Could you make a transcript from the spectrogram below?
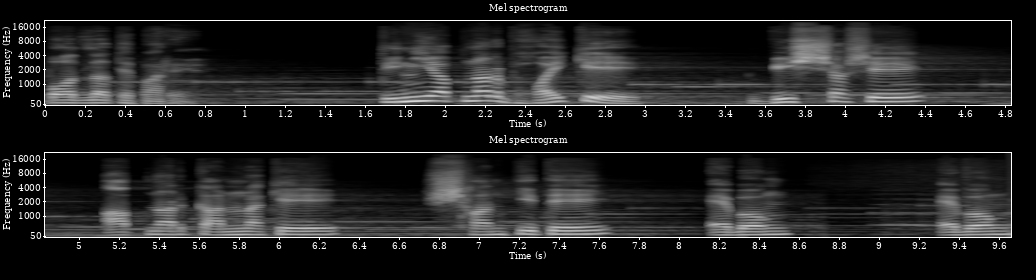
বদলাতে পারে। তিনি আপনার ভয়কে, বিশ্বাসে, আপনার কান্নাকে, শান্তিতে এবং এবং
